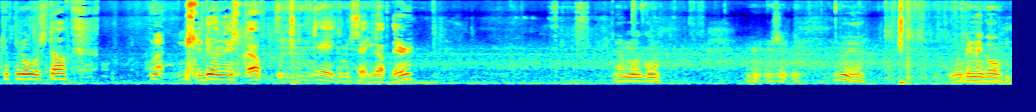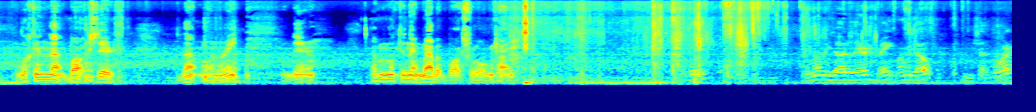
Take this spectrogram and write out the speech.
tripping over stuff. I'm not used to doing this stuff. Okay, can we set you up there? And we'll go, where is it? Oh yeah. We're gonna go look in that box there. That one right there. I haven't looked in that rabbit box for a long time. mommy's out of there, right? Mommy's out. You shut the door.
